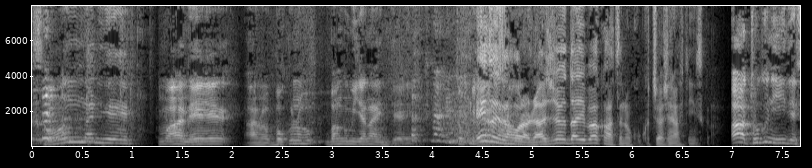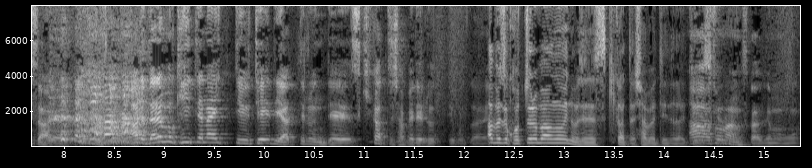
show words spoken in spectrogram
そんなにね、まあね、あの、僕の番組じゃないんで。エントリーさんほら、ラジオ大爆発の告知はしなくていいんですか？あ、特にいいです、あれ。あれ誰も聞いてないっていう体でやってるんで、好き勝手喋れるっていうことで。あ、別にこっちの番組でも全然好き勝手喋っていただいていいですあ、そうなんですか。でも、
